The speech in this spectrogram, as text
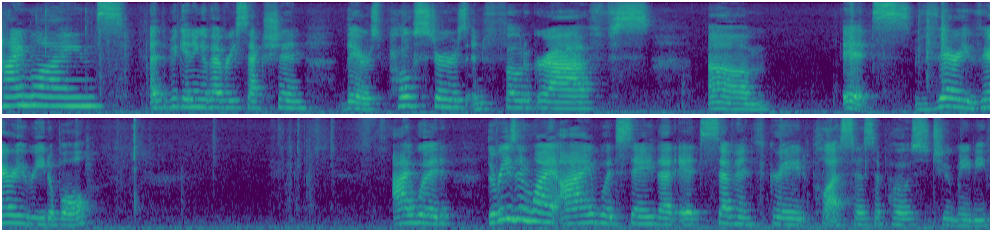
timelines at the beginning of every section. There's posters and photographs. Um, it's very, very readable. I would, the reason why I would say that it's seventh grade plus as opposed to maybe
